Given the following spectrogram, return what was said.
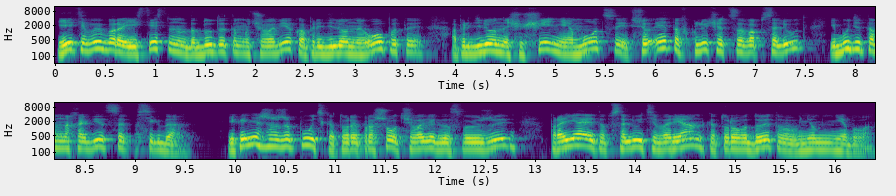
И эти выборы, естественно, дадут этому человеку определенные опыты, определенные ощущения, эмоции. Все это включится в абсолют и будет там находиться всегда. И, конечно же, путь, который прошел человек за свою жизнь, проявит в абсолюте вариант, которого до этого в нем не было.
